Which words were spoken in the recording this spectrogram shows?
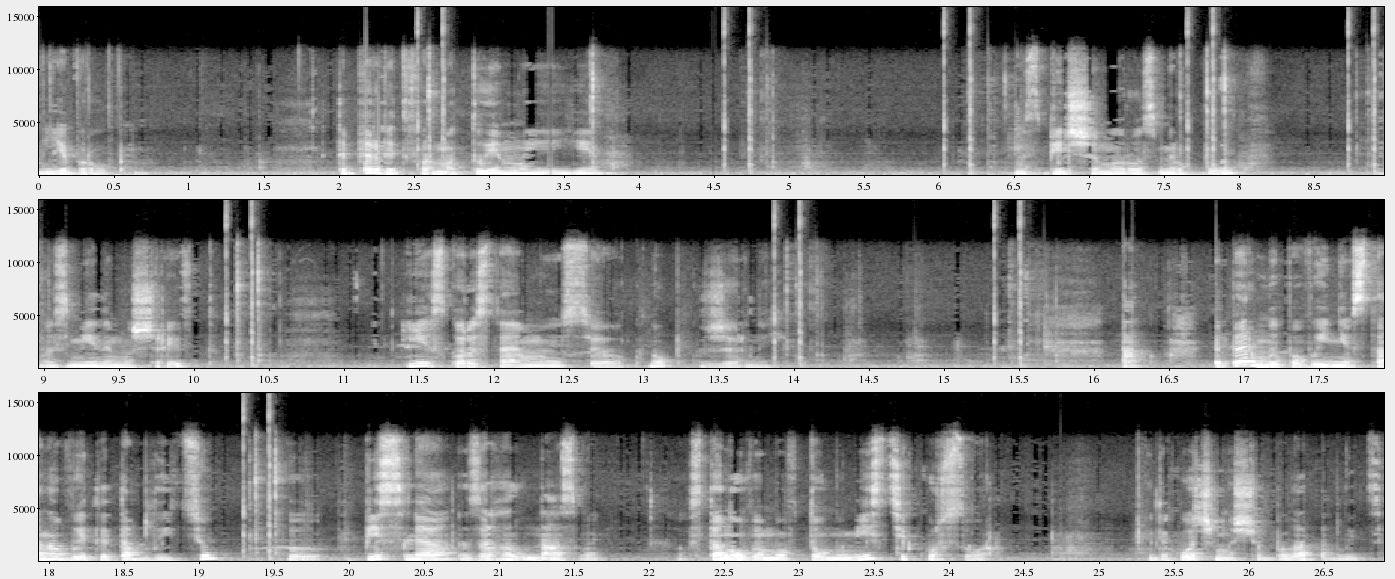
Європи. Тепер відформатуємо її, збільшимо розмір букв, змінимо шрифт і скористаємося кнопкою жирний. Так, тепер ми повинні встановити таблицю е, після назви. Встановимо в тому місці курсор, де хочемо, щоб була таблиця.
